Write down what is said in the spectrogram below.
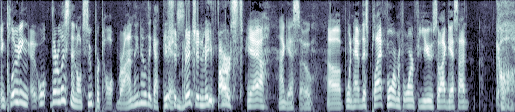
including uh, well, they're listening on Super Talk, Brian. They know they got this. You should mention me first. Yeah, I guess so. Uh, wouldn't have this platform if it weren't for you. So I guess I'd. God.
